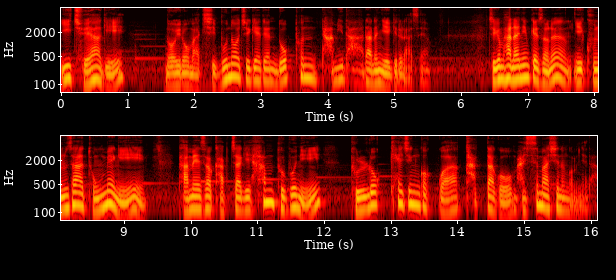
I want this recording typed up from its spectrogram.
이 죄악이 너희로 마치 무너지게 된 높은 담이다 라는 얘기를 하세요. 지금 하나님께서는 이 군사 동맹이 담에서 갑자기 한 부분이 불록해진 것과 같다고 말씀하시는 겁니다.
